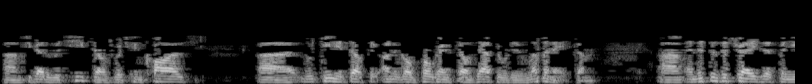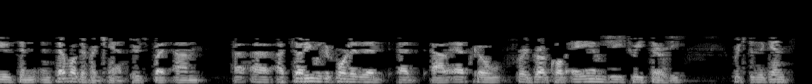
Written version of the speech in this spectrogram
um, together with T cells, which can cause uh, leukemia cells to undergo programmed cell death or to eliminate them. Um, and this is a strategy that's been used in several different cancers. But um, a study was reported at uh, ASCO for a drug called AMG 330, which is against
